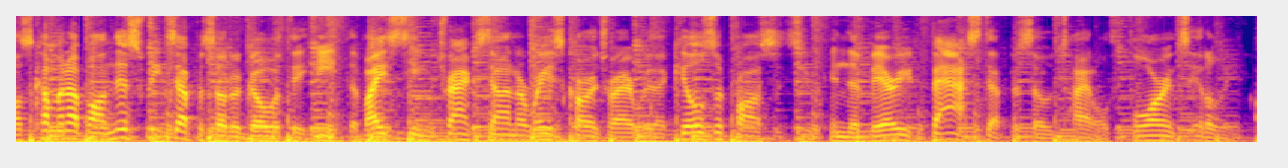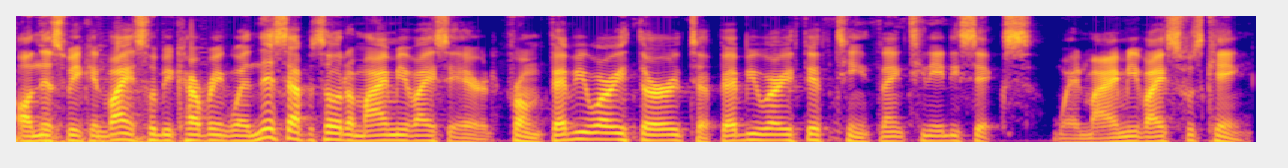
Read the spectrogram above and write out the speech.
Coming up on this week's episode of Go With The Heat, the Vice team tracks down a race car driver that kills a prostitute in the very fast episode titled Florence, Italy. On This Week in Vice, we'll be covering when this episode of Miami Vice aired, from February 3rd to February 15th, 1986, when Miami Vice was king.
